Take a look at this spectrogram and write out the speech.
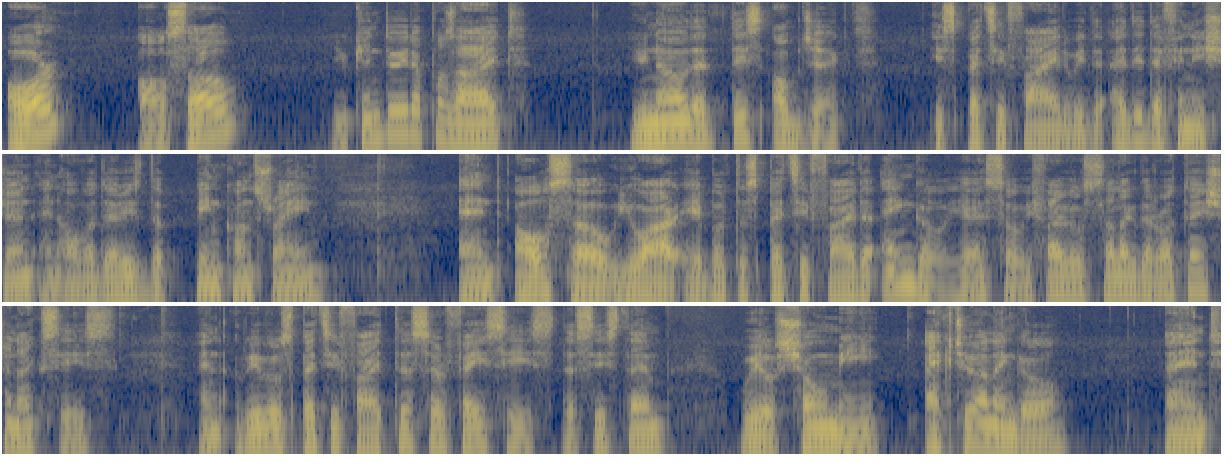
Or also, you can do it opposite. You know that this object is specified with the edit definition and over there is the pin constraint. And also you are able to specify the angle. Yeah? So if I will select the rotation axis and we will specify two surfaces, the system will show me actual angle and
